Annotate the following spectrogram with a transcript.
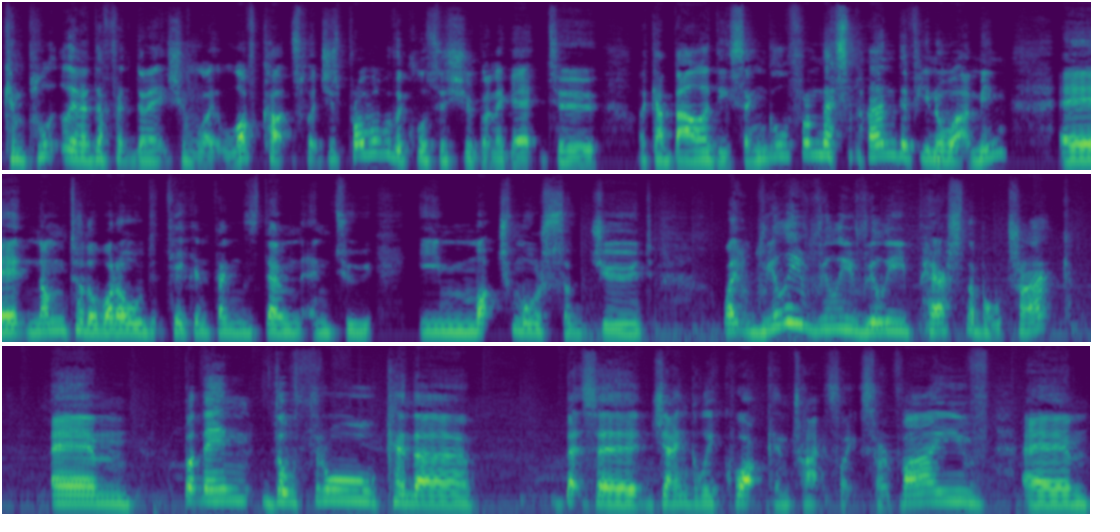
completely in a different direction, like Love Cuts, which is probably the closest you're going to get to like a ballady single from this band, if you know what I mean. Uh, Numb to the World, taking things down into a much more subdued, like really, really, really personable track. Um, but then they'll throw kind of bits of jangly quirk and tracks like Survive, um,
